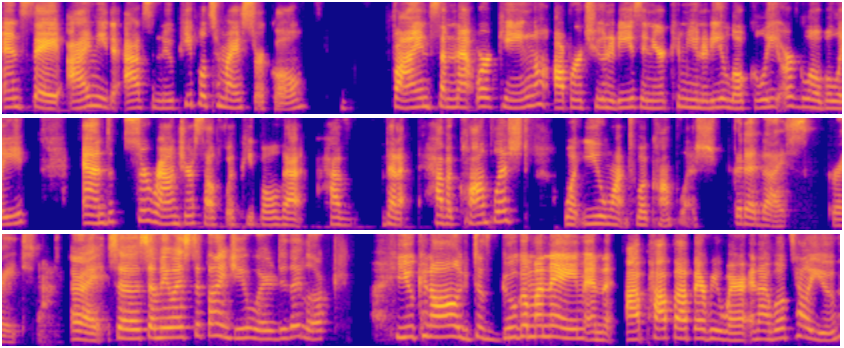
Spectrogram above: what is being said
and say, I need to add some new people to my circle. Find some networking opportunities in your community, locally or globally, and surround yourself with people that have that have accomplished what you want to accomplish. Good advice. Great. All right. So somebody wants to find you. Where do they look? You can all just Google my name and I pop up everywhere. And I will tell you,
